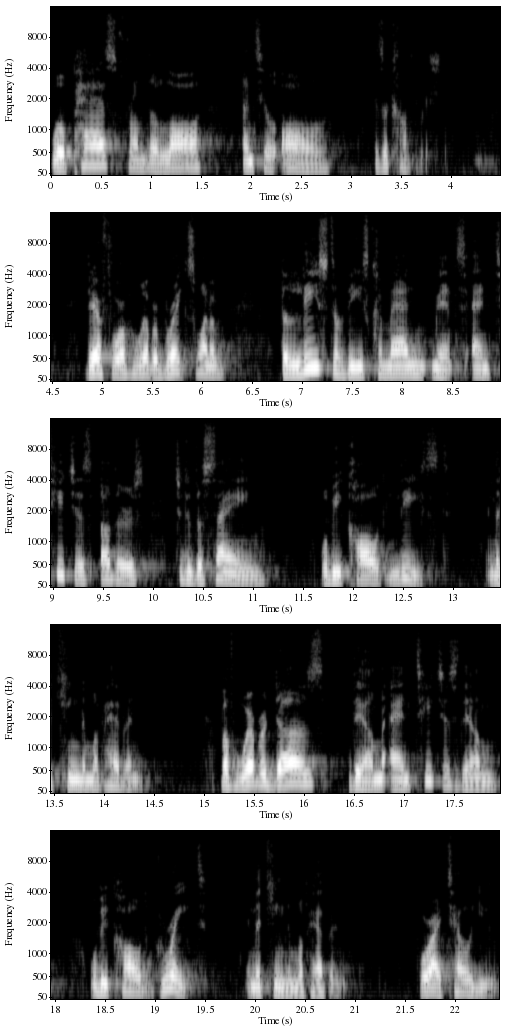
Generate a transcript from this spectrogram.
will pass from the law until all is accomplished. Therefore, whoever breaks one of the least of these commandments and teaches others to do the same will be called least in the kingdom of heaven. But whoever does them and teaches them will be called great in the kingdom of heaven. For I tell you,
